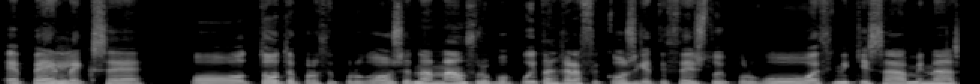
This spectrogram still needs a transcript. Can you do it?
επέλεξε ο τότε Πρωθυπουργός, έναν άνθρωπο που ήταν γραφικός για τη θέση του Υπουργού Εθνικής Άμυνας,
